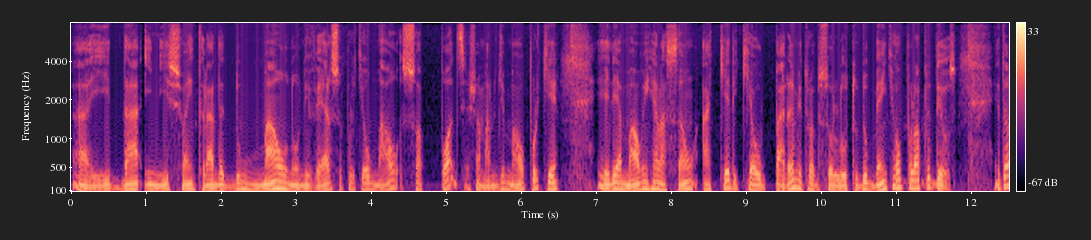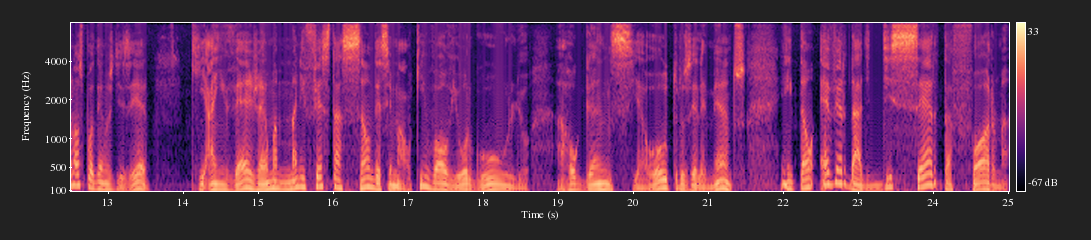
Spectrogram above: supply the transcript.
aí dá início à entrada do mal no universo, porque o mal só pode ser chamado de mal porque ele é mal em relação àquele que é o parâmetro absoluto do bem, que é o próprio Deus. Então nós podemos dizer que a inveja é uma manifestação desse mal, que envolve orgulho, arrogância, outros elementos. Então é verdade, de certa forma,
